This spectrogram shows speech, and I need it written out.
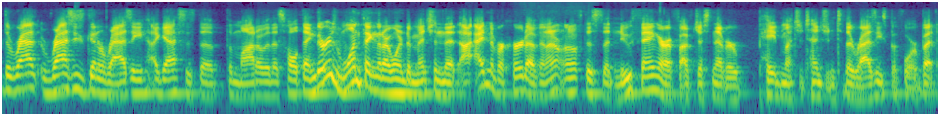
the Raz- Razzie's gonna Razzie, I guess, is the the motto of this whole thing. There is one thing that I wanted to mention that I- would never heard of, and I don't know if this is a new thing or if I've just never paid much attention to the Razzies before. But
